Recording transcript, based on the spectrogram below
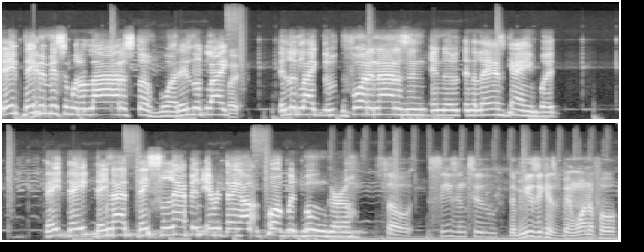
They they've It- been missing with a lot of stuff, boy. They look like But- it look like the, the 49ers in, in the in the last game, but they they they not they slapping everything out of the park with Moon Girl. So season two, the music has been wonderful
